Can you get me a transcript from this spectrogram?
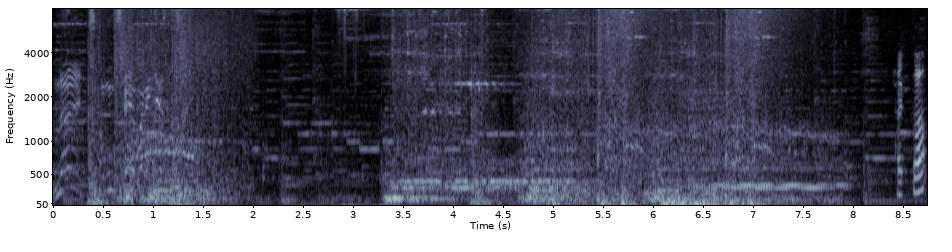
날 청소해버리겠어. 할까?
